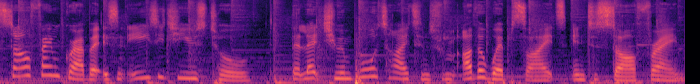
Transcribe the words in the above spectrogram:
StyleFrame Grabber is an easy to use tool that lets you import items from other websites into StyleFrame.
